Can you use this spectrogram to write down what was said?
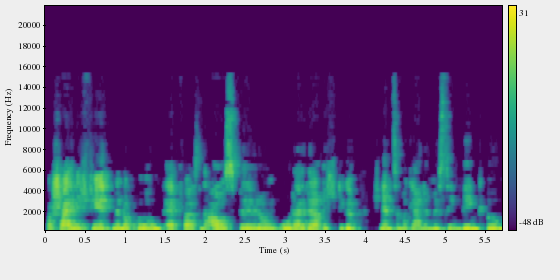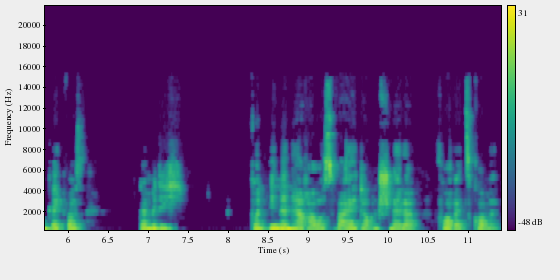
Wahrscheinlich fehlt mir noch irgendetwas, eine Ausbildung oder der richtige, ich nenne es immer gerne Missing Link, irgendetwas, damit ich von innen heraus weiter und schneller vorwärts komme.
